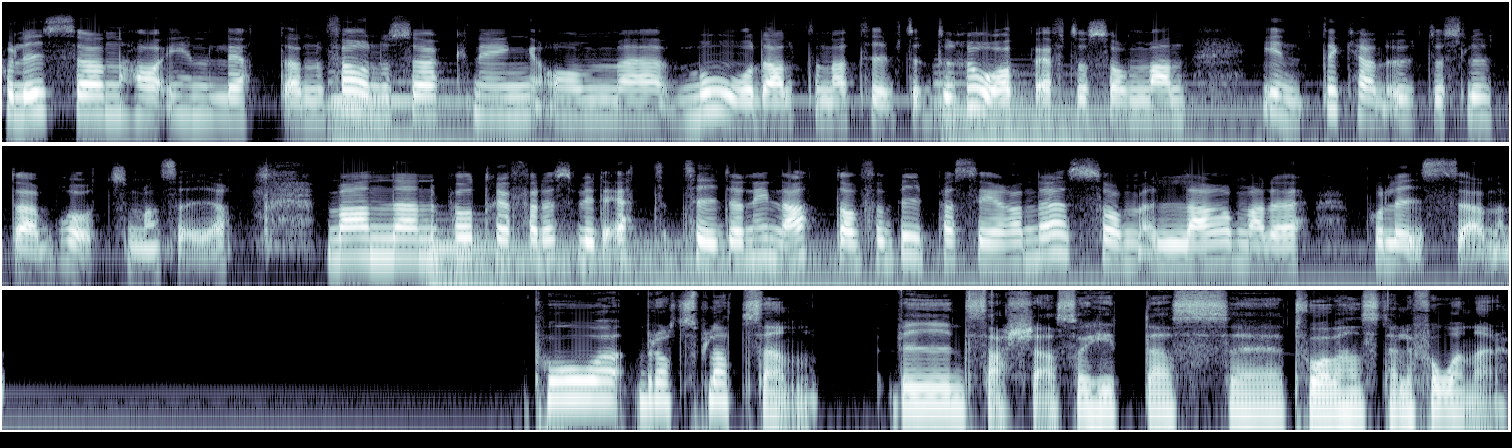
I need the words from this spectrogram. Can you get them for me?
Polisen har inlett en förundersökning om eh, mord alternativt dråp eftersom man inte kan utesluta brott som man säger. Mannen påträffades vid ett-tiden i natt av förbipasserande som larmade polisen. På brottsplatsen vid Sasha så hittas eh, två av hans telefoner.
